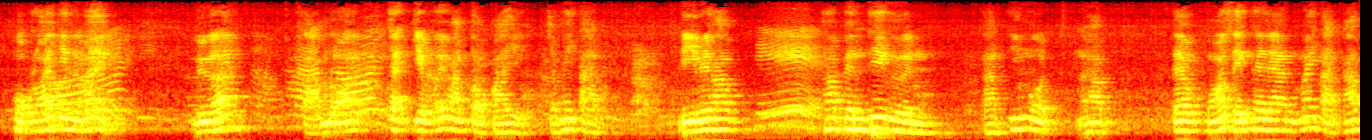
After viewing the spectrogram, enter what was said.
600จริงหรือไม่ เหลือ300จะเก็บไว้วันต่อไป จะไม่ตัด ดีไหมครับ ถ้าเป็นที่อื่นตัดทิ้งหมดนะครับ แต่หมอเสงไทยแลนด์ไม่ตัดครับ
